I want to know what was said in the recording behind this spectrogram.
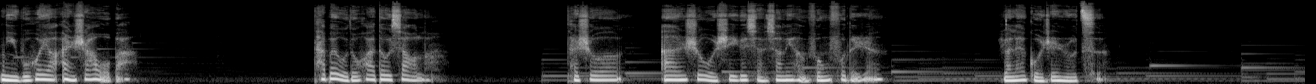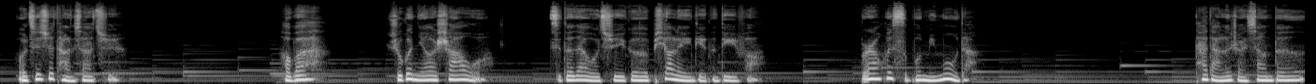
你不会要暗杀我吧？”他被我的话逗笑了。他说。安安说：“我是一个想象力很丰富的人。”原来果真如此。我继续躺下去。好吧，如果你要杀我，记得带我去一个漂亮一点的地方，不然会死不瞑目的。他打了转向灯，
